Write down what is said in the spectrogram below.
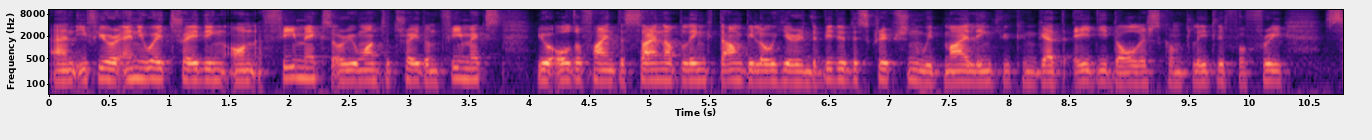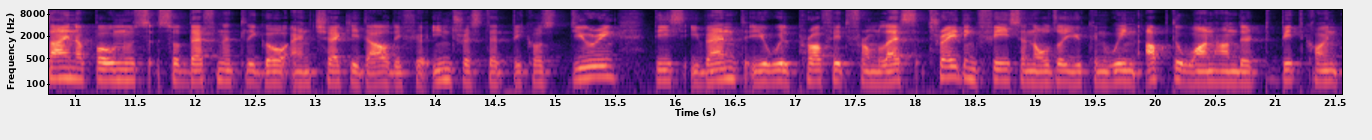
And if you're anyway trading on Phemex or you want to trade on Phemex, you also find the sign up link down below here in the video description. With my link, you can get $80 completely for free sign up bonus. So definitely go and check it out if you're interested because during this event, you will profit from less trading fees and also you can win up to 100 Bitcoin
